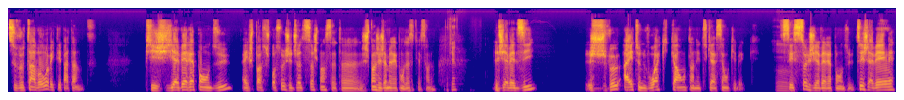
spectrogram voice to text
Tu veux t'en vas où avec tes patentes? Puis j'y avais répondu je ne suis pas sûr, j'ai déjà dit ça, je pense, euh, je pense que j'ai jamais répondu à cette question-là. J'y avais dit, je veux être une voix qui compte en éducation au Québec. Hmm. C'est ça que j'y avais répondu. Tu sais, j'avais,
